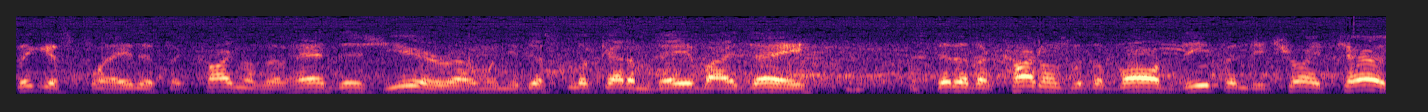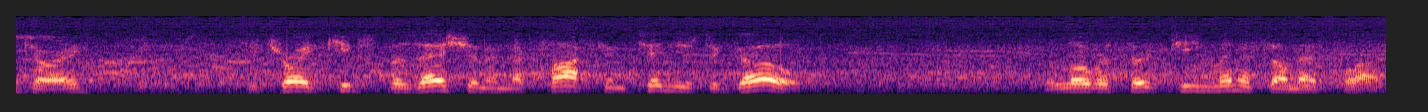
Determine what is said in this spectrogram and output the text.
biggest play that the Cardinals have had this year uh, when you just look at them day by day. Instead of the Cardinals with the ball deep in Detroit territory, Detroit keeps possession and the clock continues to go. A little over 13 minutes on that clock.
